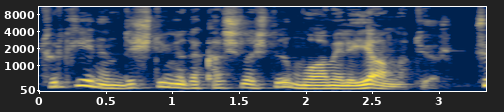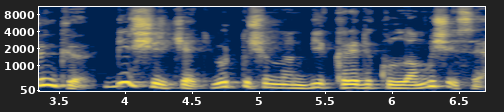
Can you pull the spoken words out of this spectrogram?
Türkiye'nin dış dünyada karşılaştığı muameleyi anlatıyor. Çünkü bir şirket yurt dışından bir kredi kullanmış ise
